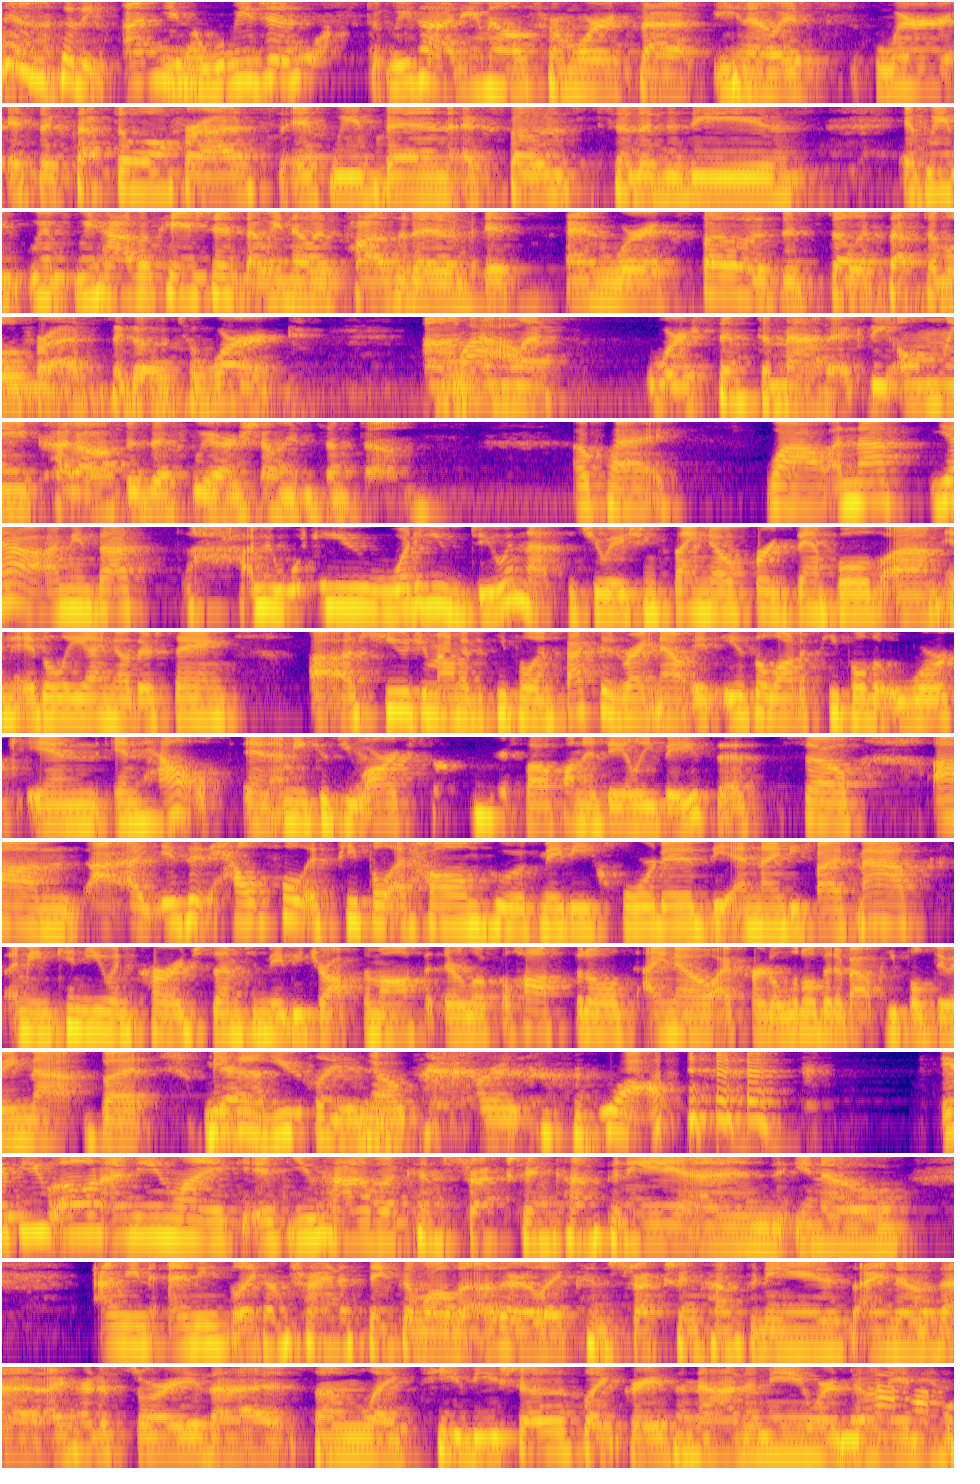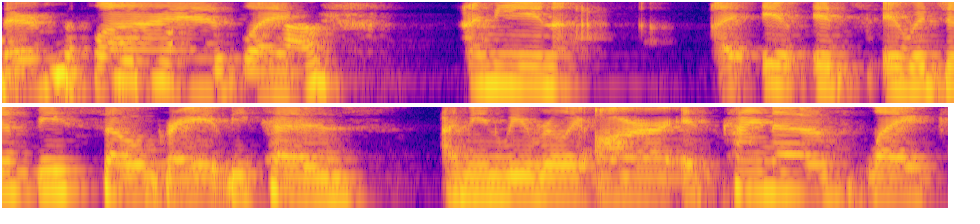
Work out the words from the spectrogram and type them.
Yeah. so I you know, we just we got emails from work that you know it's where it's acceptable for us if we've been exposed to the disease if we if we have a patient that we know is positive, it's and we're exposed, it's still acceptable for us to go to work um, wow. unless we're symptomatic. The only cutoff is if we are showing symptoms. Okay. Wow, and that's yeah. I mean, that's I mean, what do you what do you do in that situation? Because I know, for example, um, in Italy, I know they're saying a huge amount of the people infected right now, it is a lot of people that work in in health, and I mean, because you are exposing yourself on a daily basis. So, um, I, is it helpful if people at home who have maybe hoarded the N95 masks? I mean, can you encourage them to maybe drop them off at their local hospitals? I know I've heard a little bit about people doing that, but maybe yeah, you, please. you know, yeah. if you own, I mean, like if you have a construction company and you know I mean, any like I'm trying to think of all the other like construction companies. I know that I heard a story that some like TV shows like Grey's Anatomy were donating yeah. their supplies. Like, yeah. I mean, it, it's it would just be so great because I mean, we really are. It's kind of like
